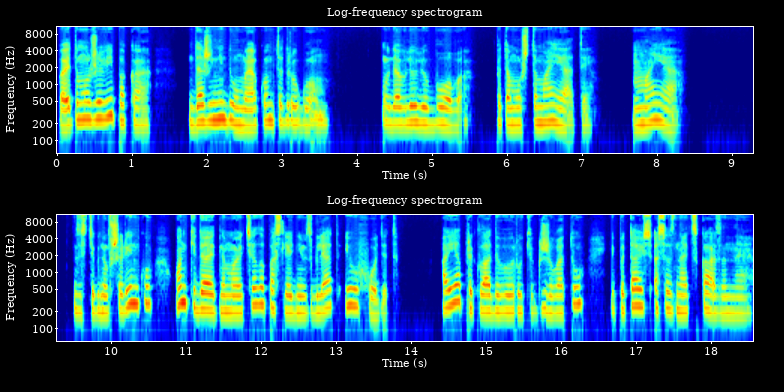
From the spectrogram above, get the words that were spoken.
Поэтому живи пока, даже не думай о ком-то другом. Удавлю любого, потому что моя ты. Моя. Застегнув ширинку, он кидает на мое тело последний взгляд и уходит. А я прикладываю руки к животу и пытаюсь осознать сказанное.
